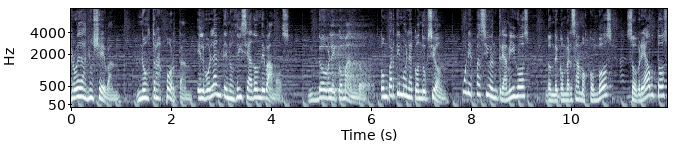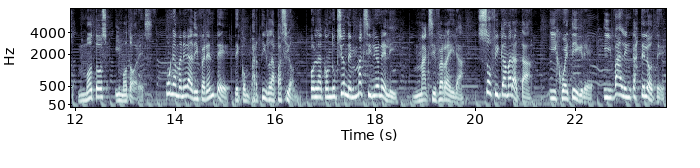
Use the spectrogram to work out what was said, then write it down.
ruedas nos llevan, nos transportan, el volante nos dice a dónde vamos. Doble comando. Compartimos la conducción, un espacio entre amigos donde conversamos con vos sobre autos, motos y motores. Una manera diferente de compartir la pasión. Con la conducción de Maxi Leonelli, Maxi Ferreira, Sofi Camarata, Hijo de Tigre y Valen Castelote.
